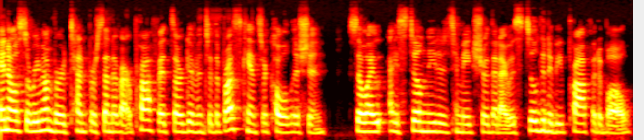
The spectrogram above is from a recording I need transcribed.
and also remember, 10% of our profits are given to the Breast Cancer Coalition. So I, I still needed to make sure that I was still going to be profitable.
